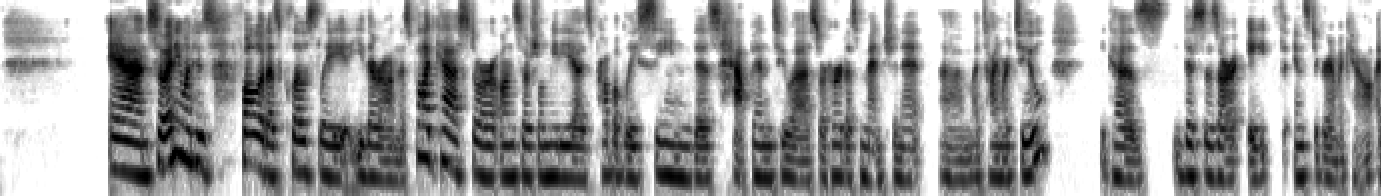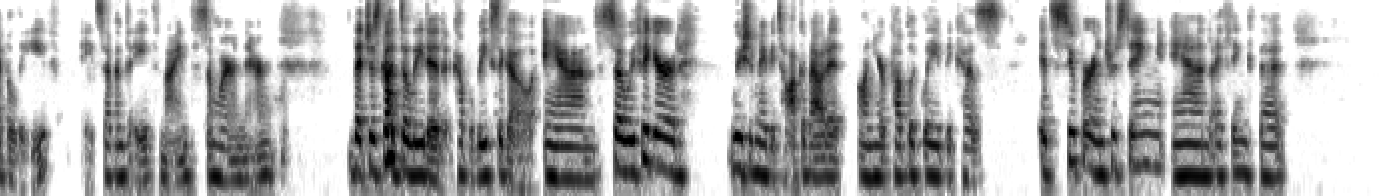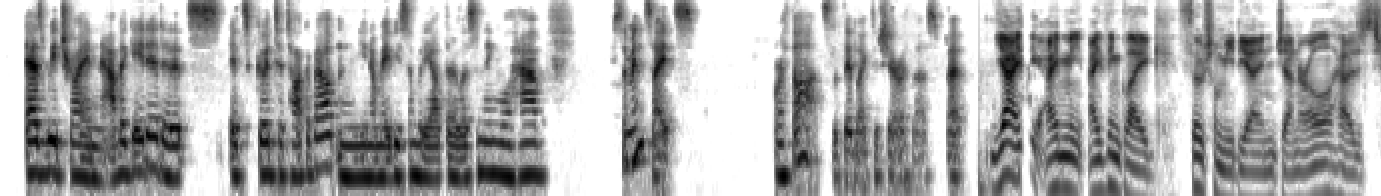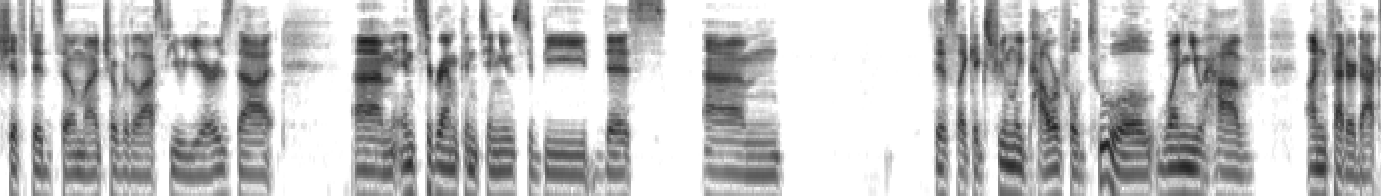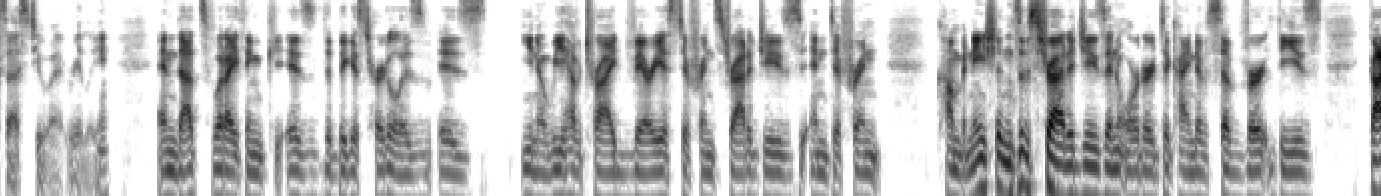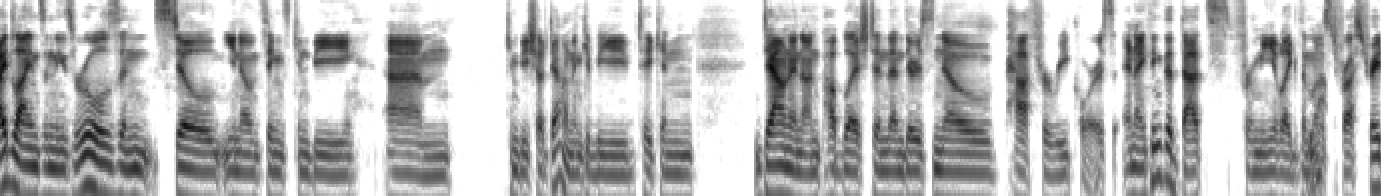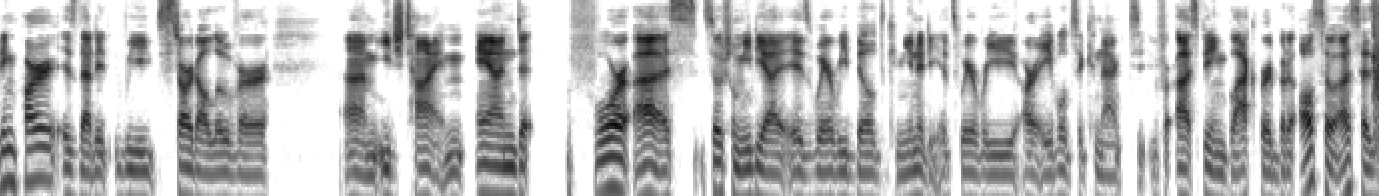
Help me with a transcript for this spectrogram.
And so, anyone who's followed us closely, either on this podcast or on social media, has probably seen this happen to us or heard us mention it um, a time or two, because this is our eighth Instagram account, I believe, eighth, seventh, eighth, ninth, somewhere in there, that just got deleted a couple weeks ago. And so, we figured we should maybe talk about it on here publicly because it's super interesting. And I think that as we try and navigate it it's it's good to talk about and you know maybe somebody out there listening will have some insights or thoughts that they'd like to share with us but yeah i think i mean i think like social media in general has shifted so much over the last few years that um, instagram continues to be this um, this like extremely powerful tool when you have unfettered access to it really. And that's what i think is the biggest hurdle is is you know we have tried various different strategies and different combinations of strategies in order to kind of subvert these guidelines and these rules and still you know things can be um can be shut down and can be taken down and unpublished and then there's no path for recourse and i think that that's for me like the yeah. most frustrating part is that it we start all over um, each time. And for us, social media is where we build community. It's where we are able to connect. For us being Blackbird, but also us as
